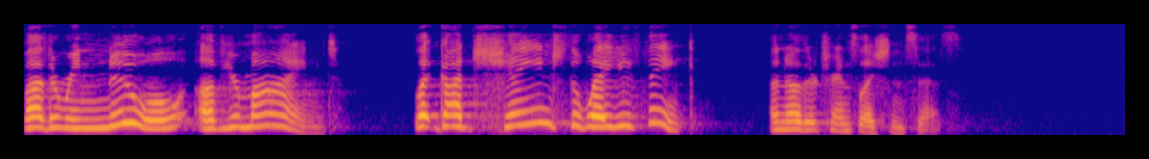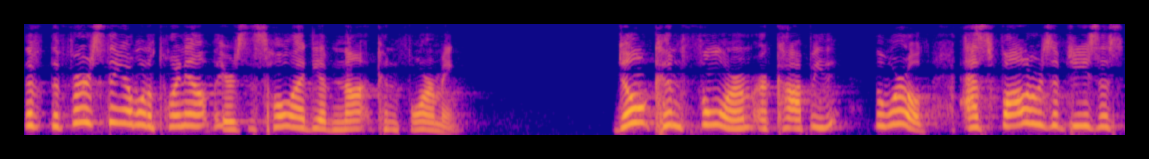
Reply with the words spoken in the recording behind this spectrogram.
by the renewal of your mind. Let God change the way you think, another translation says. The, the first thing I want to point out there is this whole idea of not conforming. Don't conform or copy the world. As followers of Jesus,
